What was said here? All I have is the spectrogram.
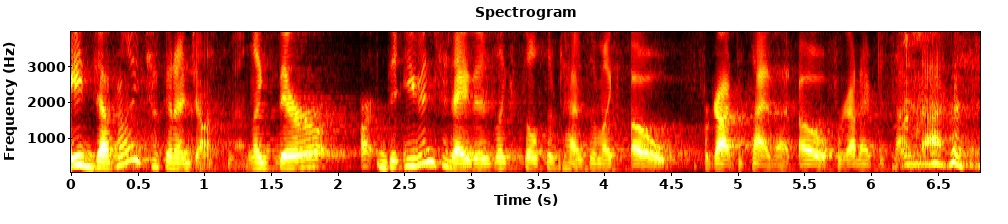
It definitely took an adjustment. Like there are even today, there's like still sometimes I'm like, oh, forgot to sign that. Oh, forgot I have to sign that.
